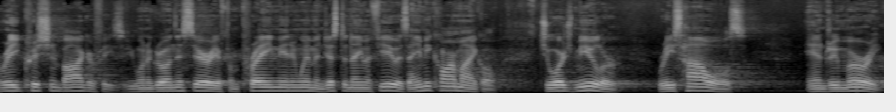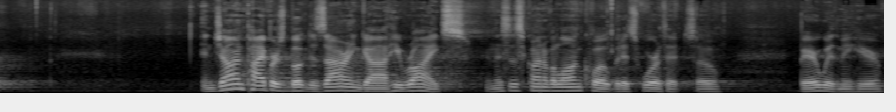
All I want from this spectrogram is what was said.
read Christian biographies. If you want to grow in this area from praying men and women, just to name a few, is Amy Carmichael, George Mueller, Rees Howells, Andrew Murray. In John Piper's book, Desiring God, he writes, and this is kind of a long quote, but it's worth it, so bear with me here.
